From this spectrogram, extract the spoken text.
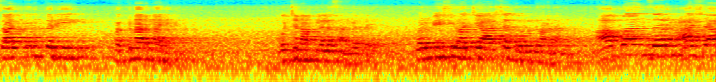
चालतील तरी थकणार नाही. वचन आपल्याला सांगत आहे. परमेश्वराची आशा धरून राहणार. आपण जर आशा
